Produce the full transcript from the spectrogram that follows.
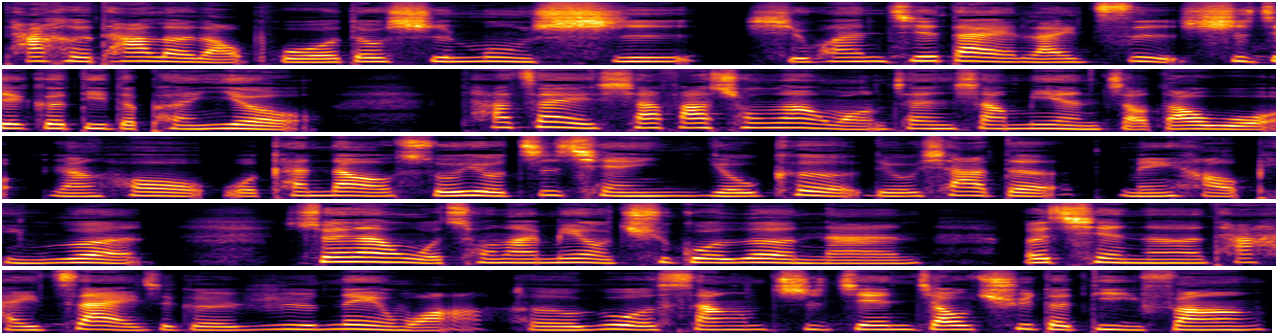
他和他的老婆都是牧师，喜欢接待来自世界各地的朋友。他在沙发冲浪网站上面找到我，然后我看到所有之前游客留下的美好评论。虽然我从来没有去过勒南，而且呢，他还在这个日内瓦和洛桑之间郊区的地方，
